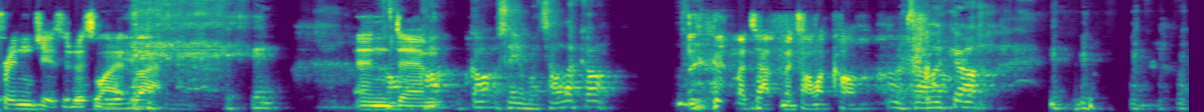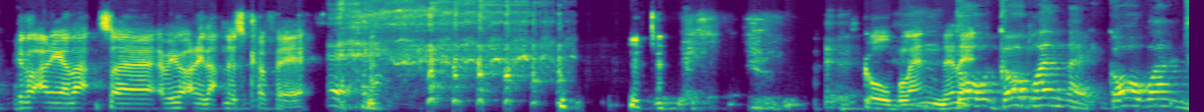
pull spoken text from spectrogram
fringes are just like that. And Got, um, got, got to say Metallica. Meta- Metallica. Metallica. Have you got any of that? Uh, have you got any of that Nescafe? Gold blend, innit? go, go blend, mate. Go blend.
